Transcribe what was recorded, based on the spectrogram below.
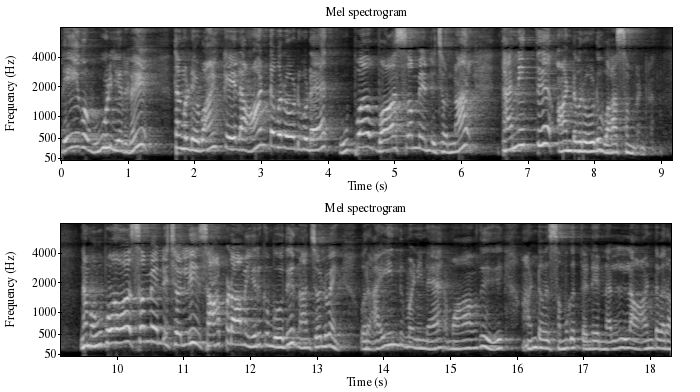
தேவ ஊழியர்கள் தங்களுடைய வாழ்க்கையில் ஆண்டவரோடு கூட உபவாசம் என்று சொன்னால் தனித்து ஆண்டவரோடு வாசம் பண்ணுறாங்க நம்ம உபவாசம் என்று சொல்லி சாப்பிடாம இருக்கும்போது நான் சொல்லுவேன் ஒரு ஐந்து மணி நேரமாவது ஆண்டவர் சமூகத்தண்டே நல்லா ஆண்டவரை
